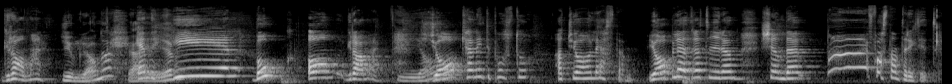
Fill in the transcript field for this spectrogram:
granar. Julgranar? En Jajamän. hel bok om granar. Ja. Jag kan inte påstå att jag har läst den. Jag har bläddrat i den, kände, nej, jag fastnade inte riktigt.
